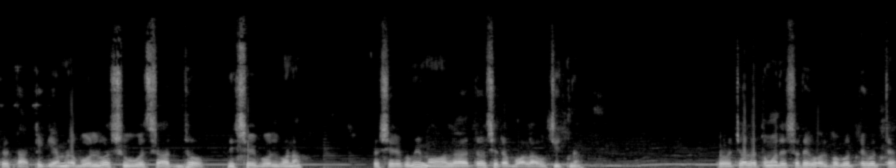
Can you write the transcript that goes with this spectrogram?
তো তাকে কি আমরা বলব, শুভ শ্রাদ্ধ? নিশ্চয়ই বলব না। তো সেরকমই মহালয়াতেও সেটা বলা উচিত না তো চলো তোমাদের সাথে গল্প করতে করতে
